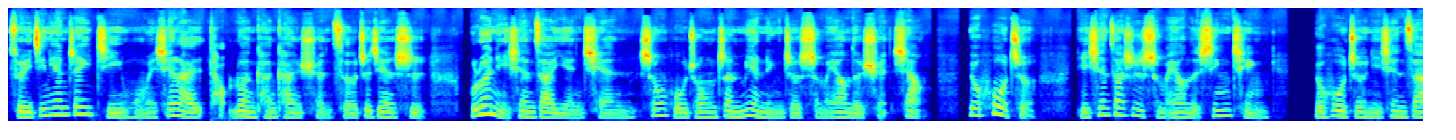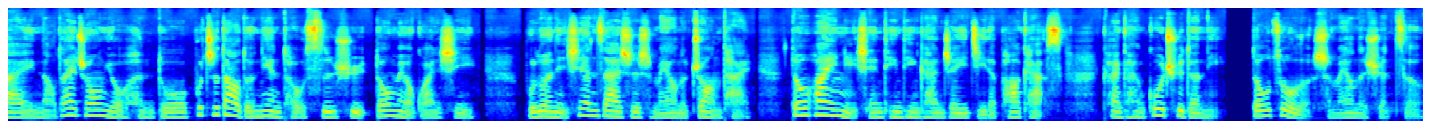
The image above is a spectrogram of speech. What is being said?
所以今天这一集，我们先来讨论看看选择这件事。不论你现在眼前生活中正面临着什么样的选项，又或者你现在是什么样的心情，又或者你现在脑袋中有很多不知道的念头思绪，都没有关系。不论你现在是什么样的状态，都欢迎你先听听看这一集的 Podcast，看看过去的你都做了什么样的选择。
